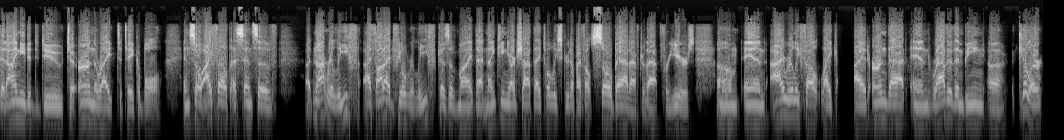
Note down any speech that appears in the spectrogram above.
that I needed to do to earn the right to take a bull. And so I felt a sense of uh, not relief. I thought I'd feel relief because of my that 19 yard shot that I totally screwed up. I felt so bad after that for years, um, and I really felt like I had earned that. And rather than being a killer,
